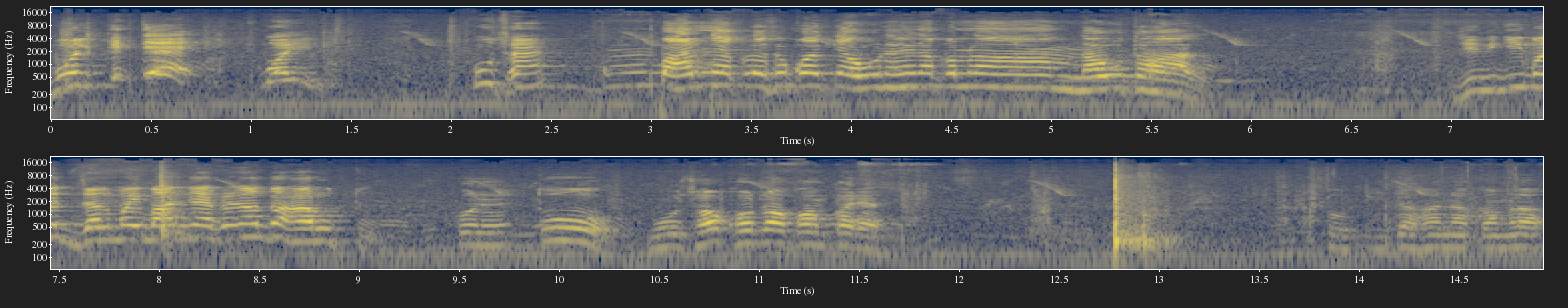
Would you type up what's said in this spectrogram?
બોલ કિતે બોલ. શું છે? હું બહાર નીકળો છું કોઈ કેવું નહીં ને હમણાં નવું તો હાલ જિંદગીમાં જન્મય બહાર નીકળે ને તો હારું તું. કોને? તું. હું છો ખોટો કામ કરે છે. તૂટી જહા ના કમળા.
